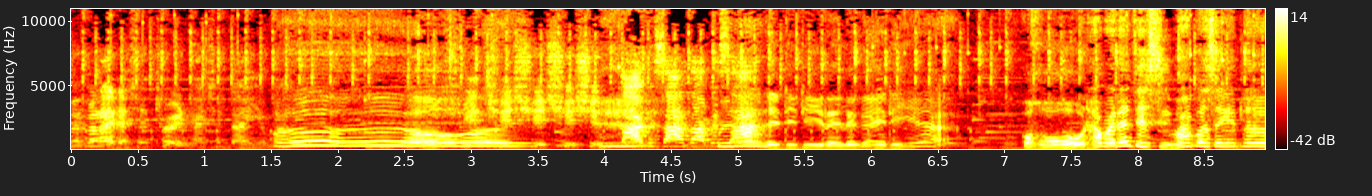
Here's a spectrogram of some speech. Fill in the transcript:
ไม่เป็นไรเดี๋ยวฉันเทรดให้ฉันได้เยอะเอมากอโอ้ยชิดชิดชิดชิดตายไปซะตายไปไม่ซะได้เลยดีๆเลยหรือไงเนี่ยโอ้โหทำไมได้75%น่ะ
